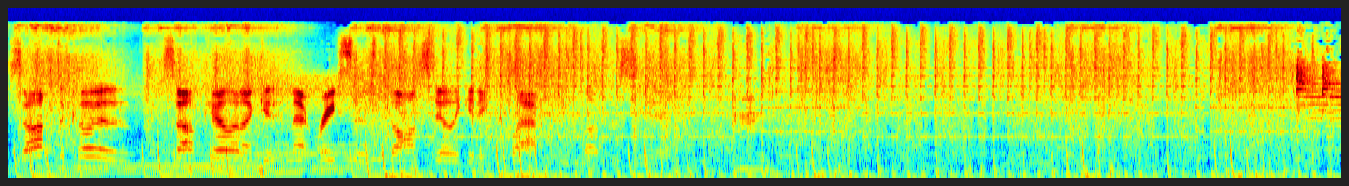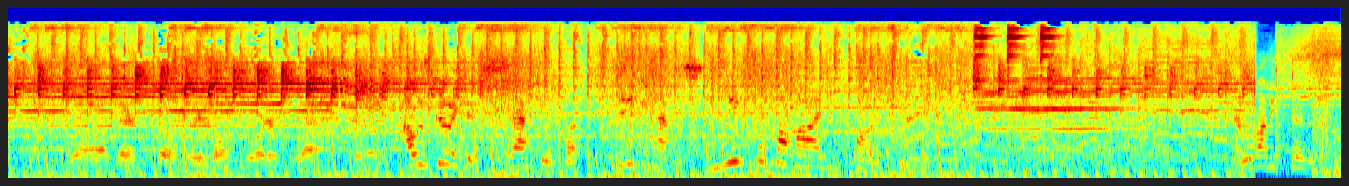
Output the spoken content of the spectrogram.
South Dakota, South Carolina getting that racist Dawn Staley getting clapped. There's still three more quarters left. So. I was gonna get second, but Keegan had to sneak from behind and punch me. Everybody finished for.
